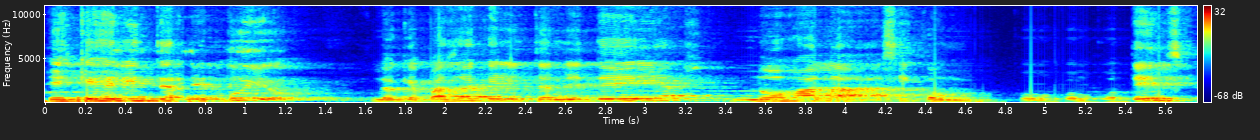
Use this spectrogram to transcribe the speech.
Es que es el internet tuyo. Lo que pasa es que el internet de ellas no jala así con, con, con potencia.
